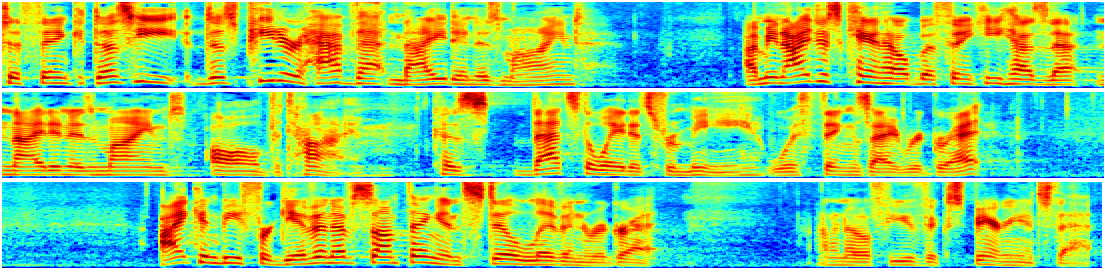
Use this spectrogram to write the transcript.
to think, does, he, does Peter have that night in his mind? I mean, I just can't help but think he has that night in his mind all the time, because that's the way it is for me with things I regret. I can be forgiven of something and still live in regret. I don't know if you've experienced that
